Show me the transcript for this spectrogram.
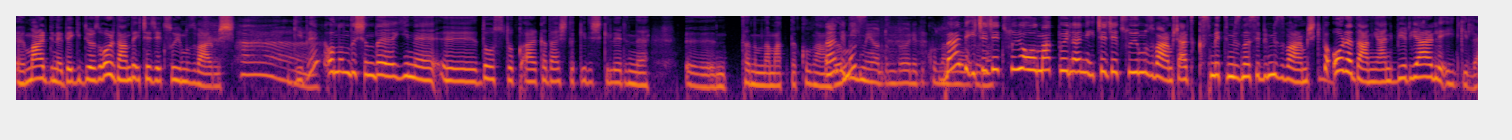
e, Mardin'e de gidiyoruz oradan da içecek suyumuz varmış gibi. Onun dışında yine e, dostluk, arkadaşlık ilişkilerini e, tanımlamakta kullandığımız. Ben de bilmiyordum böyle bir kullanım Ben de olduğunu. içecek suyu olmak böyle hani içecek suyumuz varmış artık kısmetimiz nasibimiz varmış gibi oradan yani bir yerle ilgili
